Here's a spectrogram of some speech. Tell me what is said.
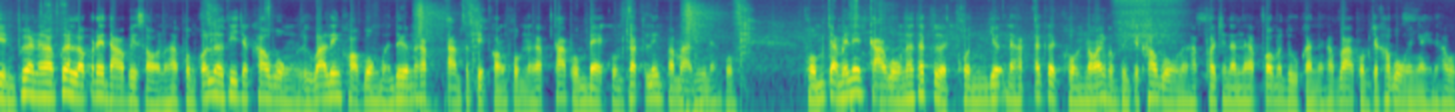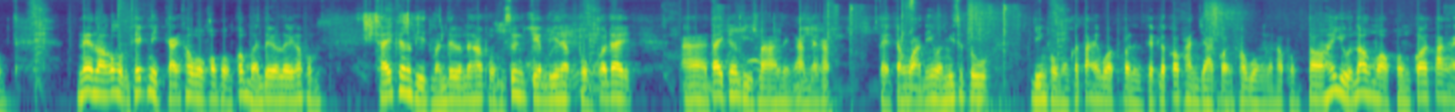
เห็นเพื่อนนะครับ เพื่อนเราก็ได้ดาวไปสองนะครับ ผมก็เลือกที่จะเข้าวง หรือว่าเล่นขอบวงเหมือนเดิมนะครับ ตามสเต็ปของผมนะครับ ถ้าผมแบกผมชอบจะเล่นประมาณนี้นะครับผม ผมจะไม่เล่นกลางวงนะถ้าเกิดคนเยอะนะครับ ถ้าเกิดคนน้อยผมถึงจะเข้าวงนะครับ เพราะฉะนั้นนะครับก็มาดูกันนะครับ ว่าผมจะเข้าวงยังไงนะครับผมแน่นอนครับผมเทคนิคการเข้าวงของผมก็เหมือนเดิมเลยครับผมใช้เครื่องดีดเหมือนเดิมนะครับ ผมซึ่งเกมนี้นะครับผมก็ได้อ่าได้เครื่องดีดมาหนึ่งอันนะครับ แต่จังหวะนี้เหมือนมีศัตรูยิงผมผมก็ตั้งไอวอลก่อนหนึ่งสเต็ปแล้วก็พันยาก่อนเข้าวงนะครับผมต่อให้อยู่นอกหมอกผมก็ตั้งไอ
